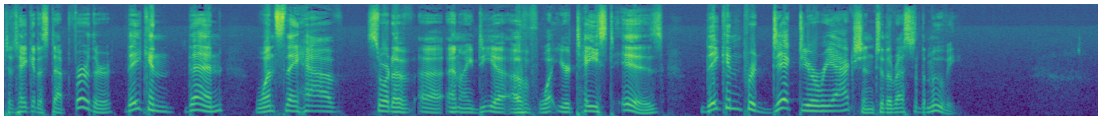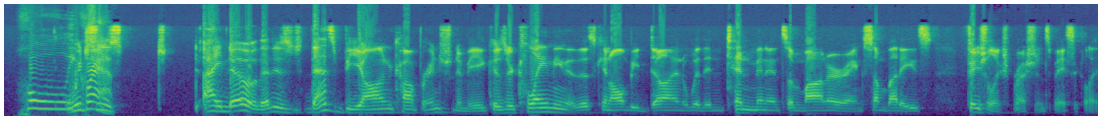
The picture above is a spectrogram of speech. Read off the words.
to take it a step further, they can then, once they have sort of uh, an idea of what your taste is, they can predict your reaction to the rest of the movie. Holy crap. Which crap! is, I know that is that's beyond comprehension to me because they're claiming that this can all be done within ten minutes of monitoring somebody's facial expressions, basically.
